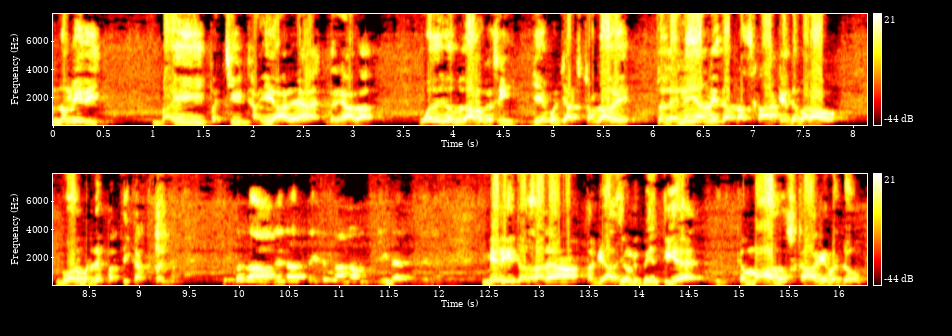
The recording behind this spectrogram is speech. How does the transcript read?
ਨਮੀ ਦੀ 22 25 28 ਆ ਰਿਹਾ ਹੈ ਦਰਿਆ ਦਾ। ਉਹਦੇ ਜੋ ਮੁਤਾਬਕ ਅਸੀਂ ਜੇ ਕੋਈ ਜੱਟ ਚਾਹੁੰਦਾ ਹੋਏ ਤਾਂ ਲੈਨੇ ਆ ਨਹੀਂ ਤਾਂ ਆਪਣਾ ਸੁਕਾ ਕੇ ਦੁਬਾਰਾ ਉਹ ਗਵਰਨਮੈਂਟ ਦੇ ਭਰਤੀ ਕਰ ਦਿੱਤਾ ਜਾਂਦਾ ਪ੍ਰਧਾਨ ਦੇ ਨਾਤੇ ਕਿਸਾਨਾਂ ਨੂੰ ਕੀ ਮੈਸੇਜ ਦੇਣਾ ਮੇਰੀ ਤਾਂ ਸਾਰਿਆਂ ਅੱਗੇ ਹੱਥ ਜੋੜ ਕੇ ਬੇਨਤੀ ਹੈ ਕਿ ਮਾਲ ਨੂੰ ਸੁਕਾ ਕੇ ਵੱਢੋ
